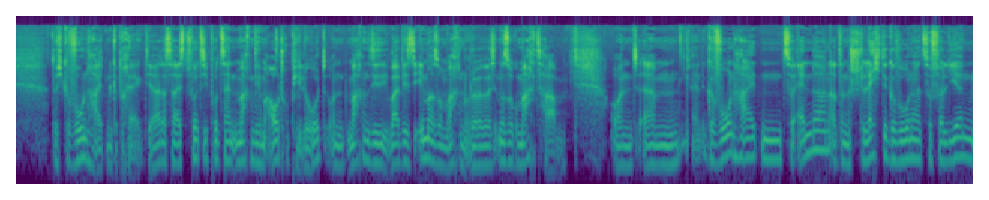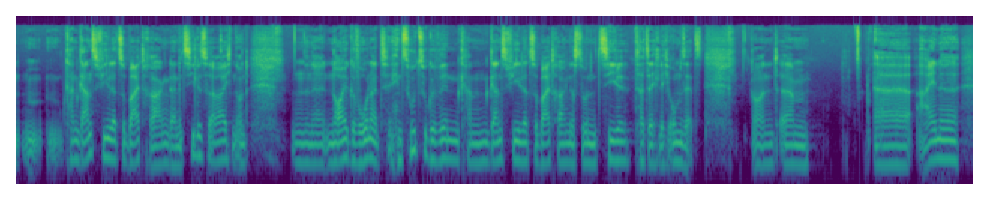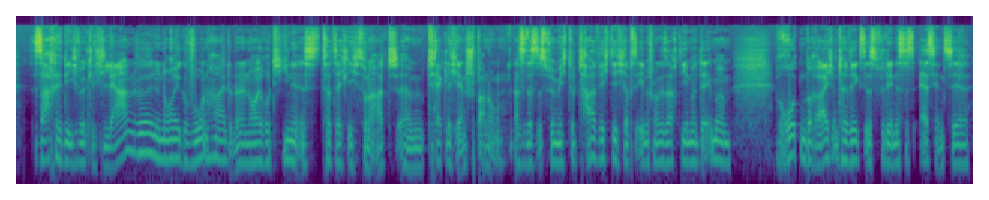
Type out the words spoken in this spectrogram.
durch Gewohnheiten geprägt. Ja, Das heißt, 40 Prozent machen wir im Autopilot und machen sie, weil wir sie immer so machen oder weil wir es immer so gemacht haben. Und ähm, Gewohnheiten zu ändern, also eine schlechte Gewohnheit, Gewohnheit zu verlieren, kann ganz viel dazu beitragen, deine Ziele zu erreichen und eine neue Gewohnheit hinzuzugewinnen, kann ganz viel dazu beitragen, dass du ein Ziel tatsächlich umsetzt. Und ähm, äh, eine Sache, die ich wirklich lernen will, eine neue Gewohnheit oder eine neue Routine, ist tatsächlich so eine Art ähm, tägliche Entspannung. Also das ist für mich total wichtig. Ich habe es eben schon gesagt, jemand, der immer im roten Bereich unterwegs ist, für den ist es essentiell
